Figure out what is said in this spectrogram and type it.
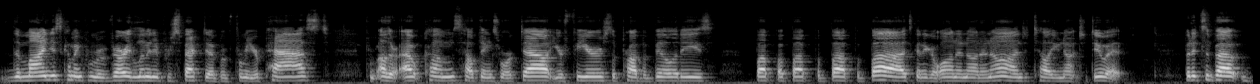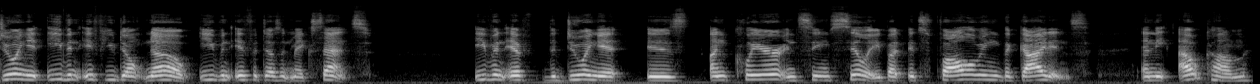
the mind is coming from a very limited perspective of, from your past, from other outcomes, how things worked out, your fears, the probabilities, but but but but but but it's going to go on and on and on to tell you not to do it. But it's about doing it even if you don't know, even if it doesn't make sense. Even if the doing it is unclear and seems silly, but it's following the guidance and the outcome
